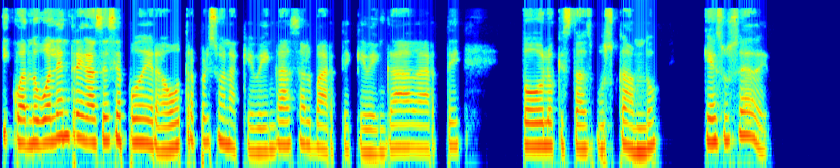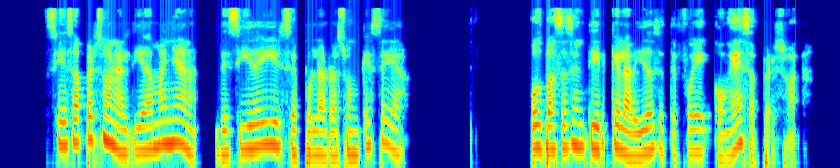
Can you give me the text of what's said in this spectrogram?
Y cuando vos le entregas ese poder a otra persona que venga a salvarte, que venga a darte todo lo que estás buscando, ¿qué sucede? Si esa persona el día de mañana decide irse por la razón que sea, vos vas a sentir que la vida se te fue con esa persona.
